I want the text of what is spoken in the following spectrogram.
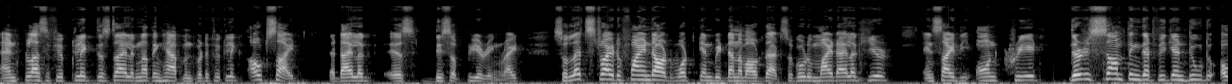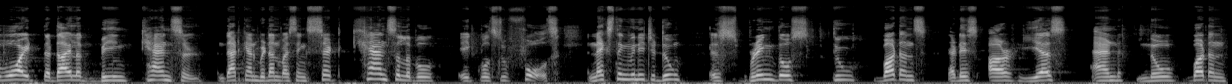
And plus if you click this dialog nothing happens. But if you click outside the dialog is disappearing right? So let's try to find out what can be done about that. So go to my dialog here inside the on create. There is something that we can do to avoid the dialog being cancelled. That can be done by saying set cancelable equals to false. Next thing we need to do is bring those two buttons that is our yes and no button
